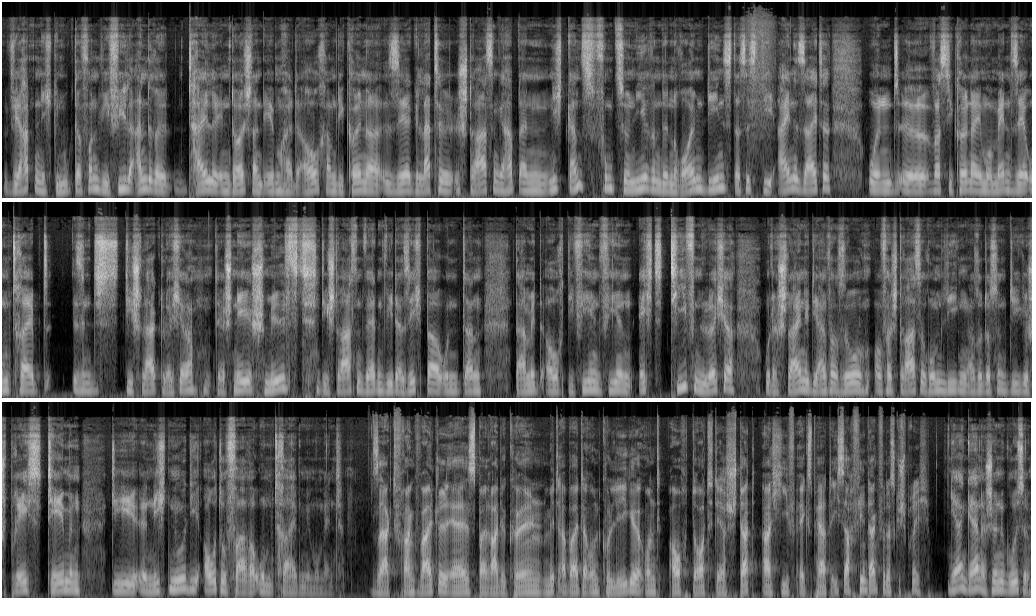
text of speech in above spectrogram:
wir hatten nicht genug davon, wie viele andere Teile in Deutschland eben halt auch, haben die Kölner sehr glatte Straßen gehabt, einen nicht ganz funktionierenden Räumdienst. Das ist die eine Seite. Und äh, was die Kölner im Moment sehr umtreibt, sind die Schlaglöcher. Der Schnee schmilzt, die Straßen werden wieder sichtbar und dann damit auch die vielen, vielen echt tiefen Löcher oder Steine, die einfach so auf der Straße rumliegen. Also das sind die Gesprächsthemen, die äh, nicht nur die Autofahrer umtreiben im Moment. Sagt Frank Waltel, er ist bei Radio Köln Mitarbeiter und Kollege und auch dort der Stadtarchivexperte. Ich sage vielen Dank für das Gespräch. Ja, gerne. Schöne Grüße.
